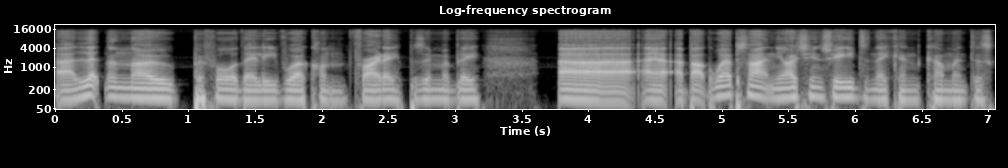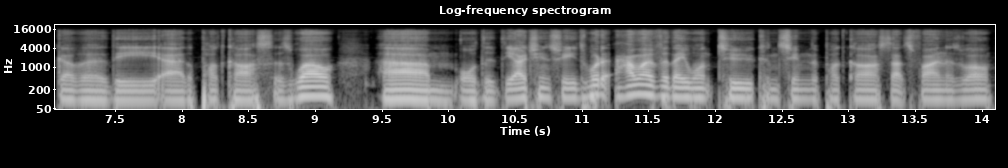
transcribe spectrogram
uh, let them know before they leave work on Friday, presumably, uh, about the website and the iTunes feeds, and they can come and discover the uh, the podcast as well, um, or the, the iTunes feeds. What, however they want to consume the podcast, that's fine as well.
